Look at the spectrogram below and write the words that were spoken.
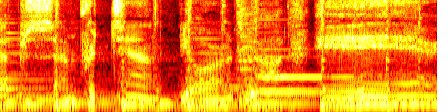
And pretend you're not here.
